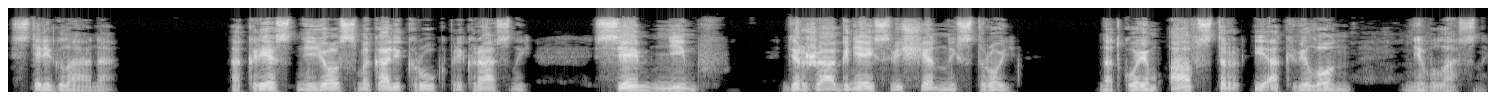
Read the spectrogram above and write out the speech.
стерегла она. А крест нее смыкали круг прекрасный, семь нимф, держа огней священный строй, над коем Австр и Аквилон не властны.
